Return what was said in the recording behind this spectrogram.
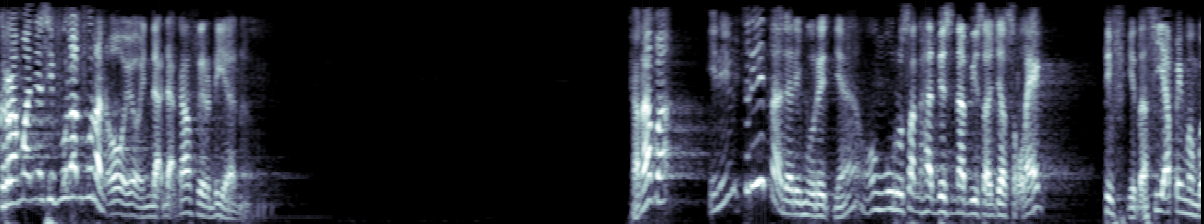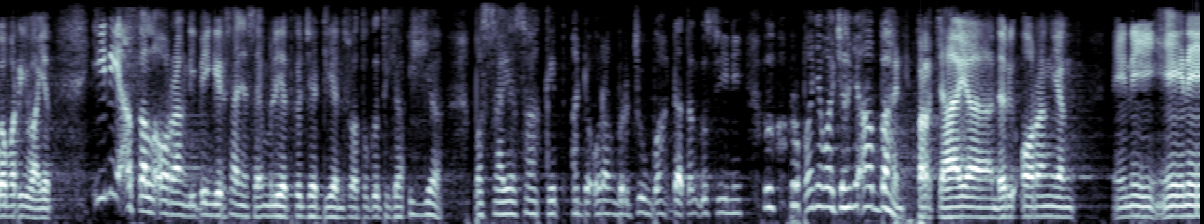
Keramatnya si fulan-fulan. Oh, yo, tidak tidak kafir dia. Kenapa? Ini cerita dari muridnya. Urusan hadis Nabi saja selek kita. Siapa yang membawa riwayat? Ini asal orang di pinggir sana saya melihat kejadian suatu ketika. Iya, pas saya sakit ada orang berjubah datang ke sini. Oh, rupanya wajahnya abah. Percaya dari orang yang ini, ini,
